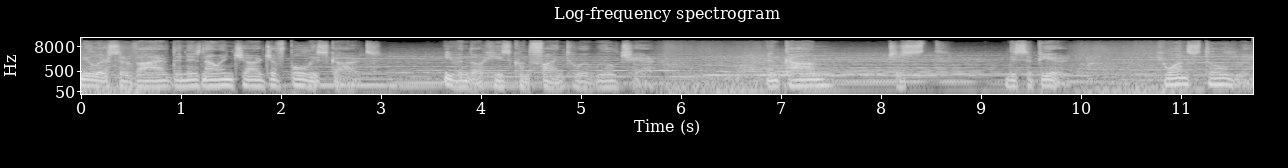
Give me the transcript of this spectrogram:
Miller survived and is now in charge of police guards, even though he's confined to a wheelchair. And Khan just disappeared. He once told me,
